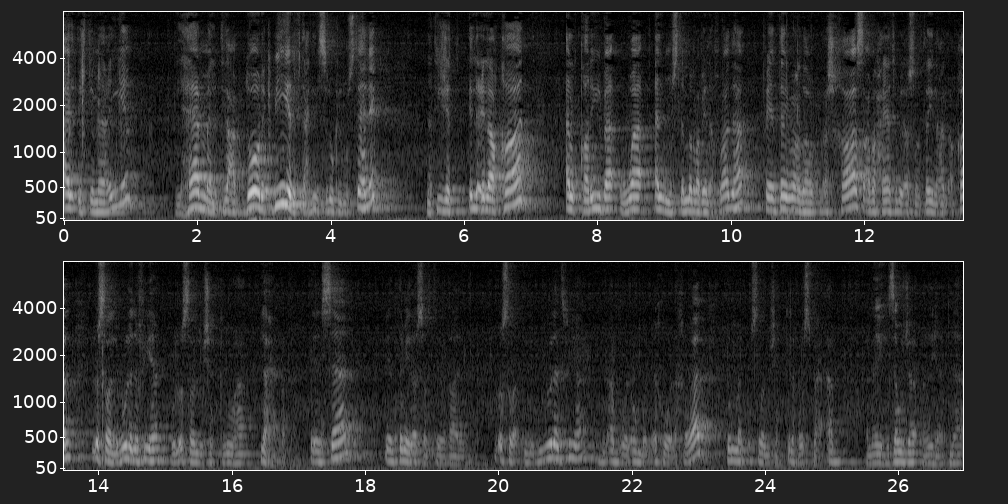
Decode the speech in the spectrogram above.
الاجتماعية الهامة اللي بتلعب دور كبير في تحديد سلوك المستهلك نتيجة العلاقات القريبة والمستمرة بين أفرادها فينتمي معظم الأشخاص عبر حياتهم إلى أسرتين على الأقل الأسرة اللي بيولدوا فيها والأسرة اللي بيشكلوها لاحقا الإنسان ينتمي إلى أسرتين غالبا الأسرة اللي بيولد فيها الأب والأم والإخوة والأخوات ثم الأسرة اللي بيشكلها فيصبح أب ولديه زوجة ولديه أبناء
